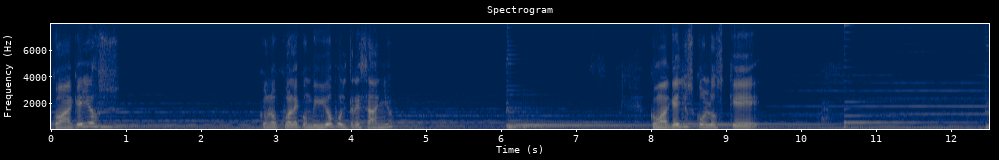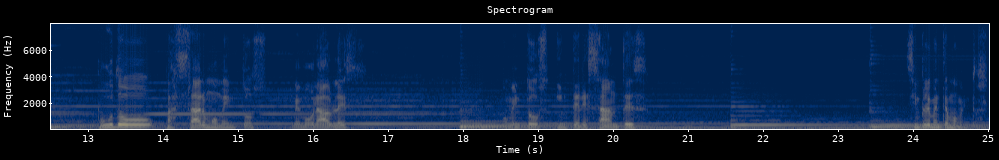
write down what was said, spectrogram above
con aquellos con los cuales convivió por tres años, con aquellos con los que pudo pasar momentos memorables, interesantes, simplemente momentos.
